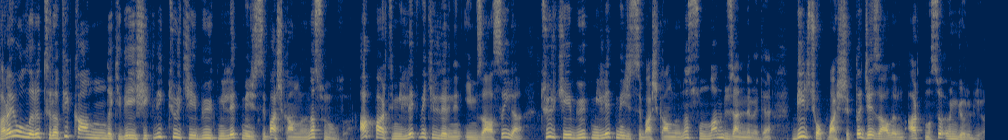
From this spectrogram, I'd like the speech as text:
Karayolları Trafik Kanunu'ndaki değişiklik Türkiye Büyük Millet Meclisi Başkanlığı'na sunuldu. AK Parti milletvekillerinin imzasıyla Türkiye Büyük Millet Meclisi Başkanlığı'na sunulan düzenlemede birçok başlıkta cezaların artması öngörülüyor.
